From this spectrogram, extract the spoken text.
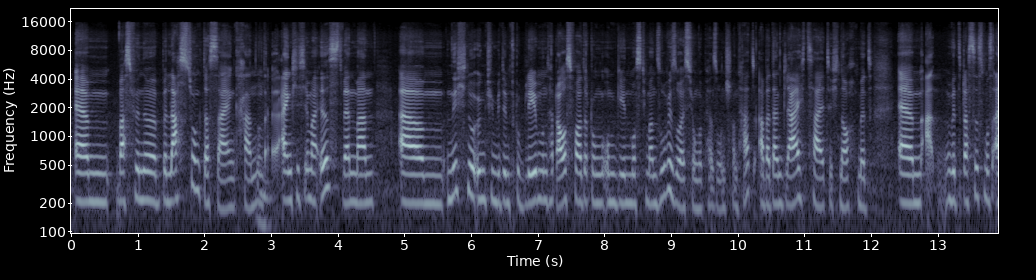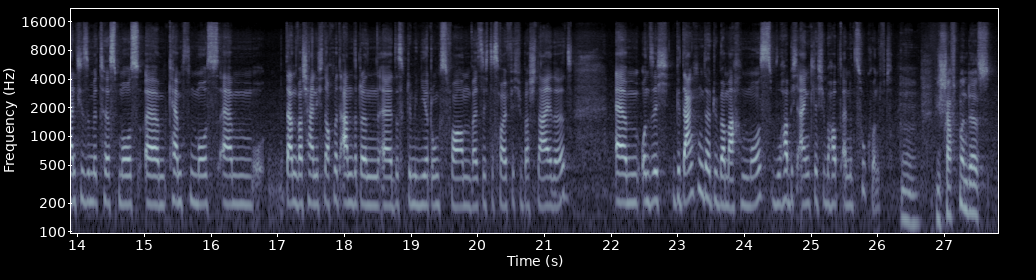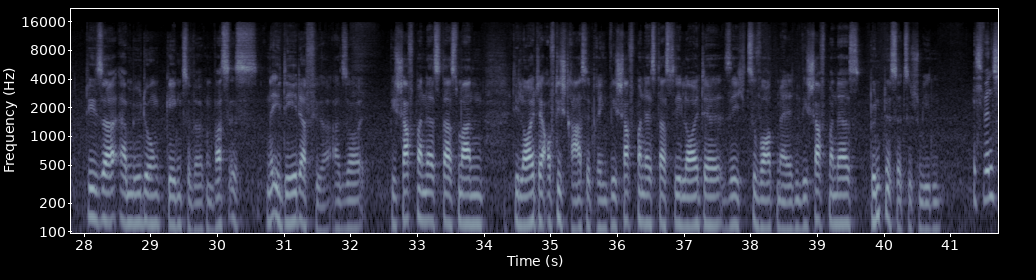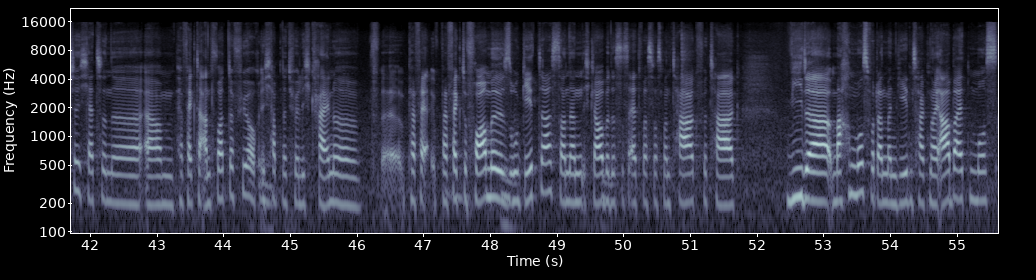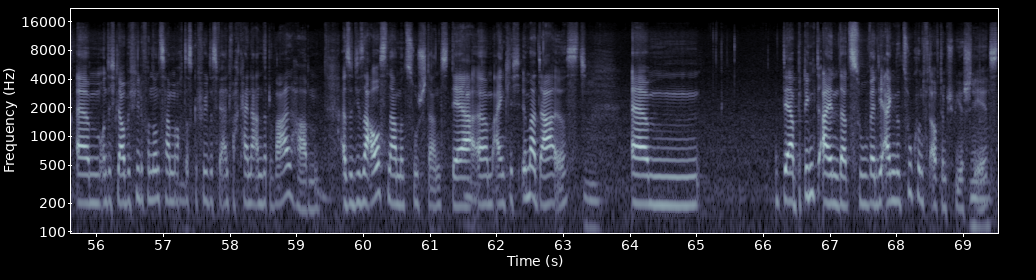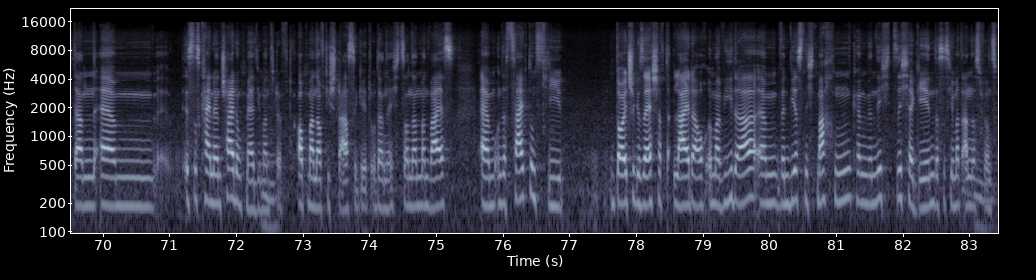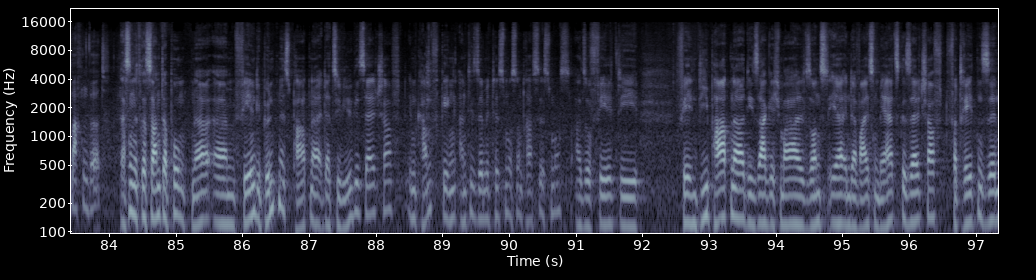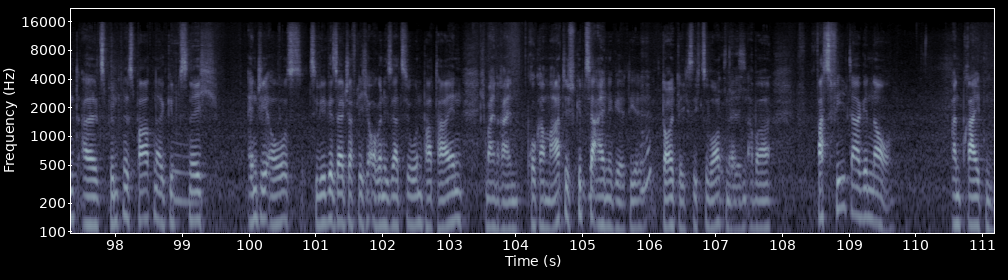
Ähm, was für eine Belastung das sein kann und mhm. eigentlich immer ist, wenn man ähm, nicht nur irgendwie mit den Problemen und Herausforderungen umgehen muss, die man sowieso als junge Person schon hat, aber dann gleichzeitig noch mit, ähm, mit Rassismus, Antisemitismus ähm, kämpfen muss, ähm, dann wahrscheinlich noch mit anderen äh, Diskriminierungsformen, weil sich das häufig überschneidet. Ähm, und sich Gedanken darüber machen muss, wo habe ich eigentlich überhaupt eine Zukunft. Mhm. Wie schafft man das, dieser Ermüdung gegenzuwirken? Was ist eine Idee dafür? Also wie schafft man das, dass man die Leute auf die Straße bringt? Wie schafft man es, dass die Leute sich zu Wort melden? Wie schafft man das, Bündnisse zu schmieden? Ich wünsche, ich hätte eine ähm, perfekte Antwort dafür. Auch ich mhm. habe natürlich keine äh, perfe perfekte Formel, so mhm. geht das, sondern ich glaube, das ist etwas, was man Tag für Tag wieder machen muss, woran man jeden Tag neu arbeiten muss. Ähm, und ich glaube, viele von uns haben auch das Gefühl, dass wir einfach keine andere Wahl haben. Also dieser Ausnahmezustand, der mhm. ähm, eigentlich immer da ist. Mhm ähm, der bringt einen dazu, wenn die eigene Zukunft auf dem Spiel steht, mhm. dann ähm, ist es keine Entscheidung mehr, die man mhm. trifft, ob man auf die Straße geht oder nicht, sondern man weiß, ähm, und das zeigt uns die deutsche Gesellschaft leider auch immer wieder, ähm, wenn wir es nicht machen, können wir nicht sicher gehen, dass es jemand anders mhm. für uns machen wird. Das ist ein interessanter Punkt. Ne? Ähm, fehlen die Bündnispartner der Zivilgesellschaft im Kampf gegen Antisemitismus und Rassismus? Also fehlt die fehlen die Partner, die, sage ich mal, sonst eher in der weißen Mehrheitsgesellschaft vertreten sind als Bündnispartner? Gibt es mhm. nicht NGOs, zivilgesellschaftliche Organisationen, Parteien? Ich meine, rein programmatisch gibt es ja einige, die mhm. deutlich sich zu Wort melden. Aber was fehlt da genau an Breiten,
